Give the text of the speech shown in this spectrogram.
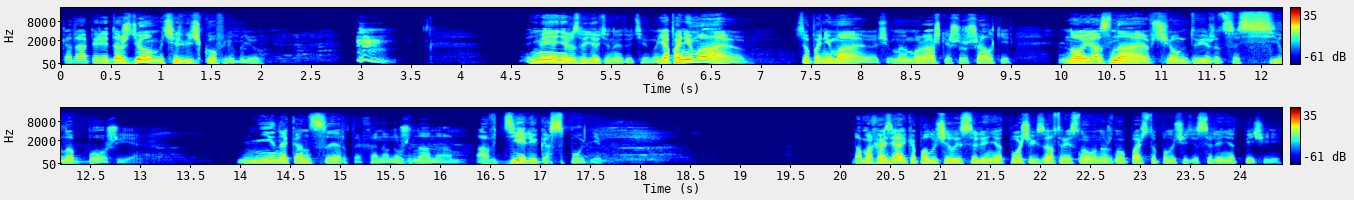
Когда перед дождем червячков люблю. Меня не разведете на эту тему. Я понимаю, все понимаю, мурашки, шершалки, но я знаю, в чем движется сила Божья – не на концертах она нужна нам, а в деле Господнем. Домохозяйка получила исцеление от почек, завтра ей снова нужно упасть, чтобы получить исцеление от печени.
